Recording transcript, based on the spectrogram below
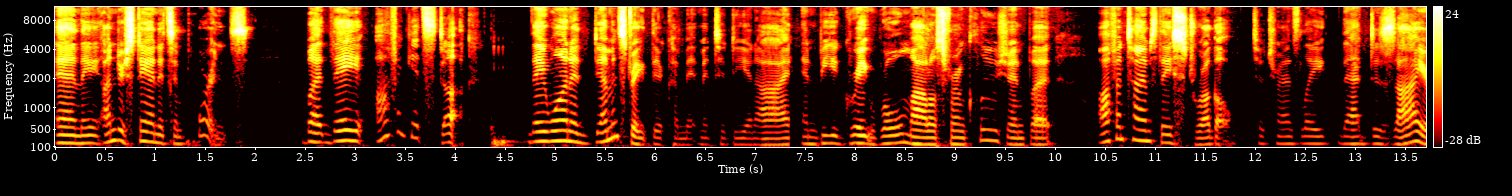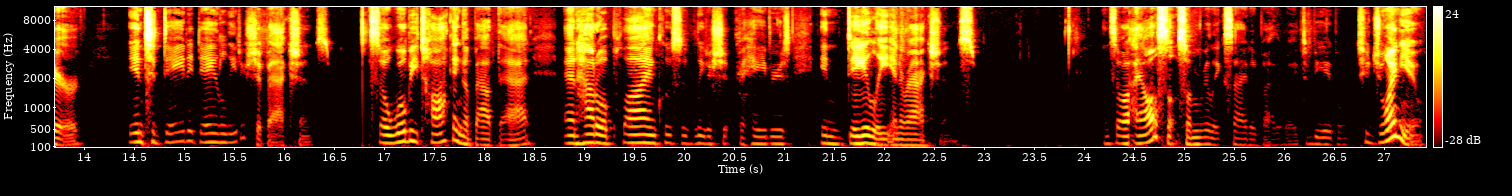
and they understand its importance, but they often get stuck. They want to demonstrate their commitment to D&I and be great role models for inclusion, but oftentimes they struggle to translate that desire into day-to-day leadership actions. So we'll be talking about that and how to apply inclusive leadership behaviors in daily interactions. And so I also, so I'm really excited, by the way, to be able to join you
